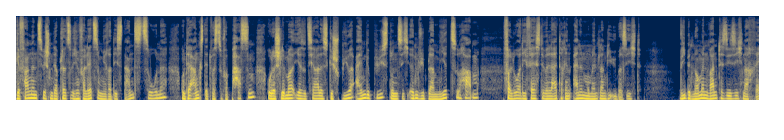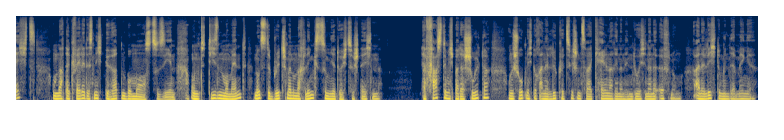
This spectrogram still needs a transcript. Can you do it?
gefangen zwischen der plötzlichen Verletzung ihrer Distanzzone und der Angst, etwas zu verpassen oder schlimmer, ihr soziales Gespür eingebüßt und sich irgendwie blamiert zu haben, verlor die Festivalleiterin einen Moment lang die Übersicht. Wie benommen wandte sie sich nach rechts, um nach der Quelle des nicht gehörten Bonbons zu sehen, und diesen Moment nutzte Bridgman, um nach links zu mir durchzustechen. Er fasste mich bei der Schulter und schob mich durch eine Lücke zwischen zwei Kellnerinnen hindurch in eine Öffnung, eine Lichtung in der Menge.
